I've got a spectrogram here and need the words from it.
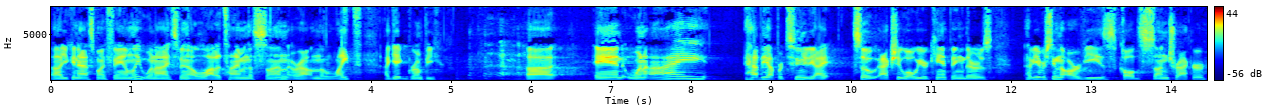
Uh, you can ask my family. When I spend a lot of time in the sun or out in the light, I get grumpy. Uh, and when I have the opportunity, I so actually while we were camping, there's have you ever seen the RVs called Sun Tracker?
